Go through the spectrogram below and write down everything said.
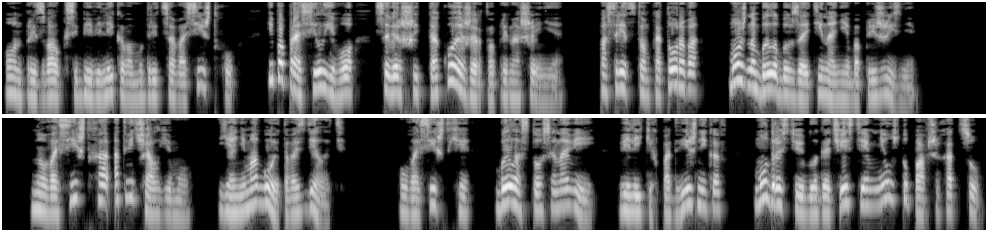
Он призвал к себе великого мудреца Васиштху и попросил его совершить такое жертвоприношение, посредством которого можно было бы взойти на небо при жизни. Но Васиштха отвечал ему, «Я не могу этого сделать». У Васиштхи было сто сыновей, великих подвижников, мудростью и благочестием не уступавших отцу.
